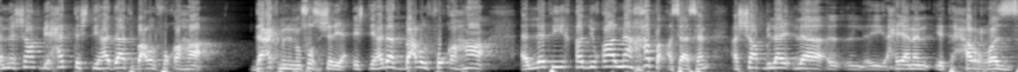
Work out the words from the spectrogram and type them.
أن الشاطبي حتى اجتهادات بعض الفقهاء دعك من النصوص الشريعة اجتهادات بعض الفقهاء التي قد يقال أنها خطأ أساسا. الشاطبي لا, لا أحيانا يتحرز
